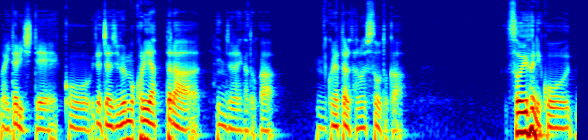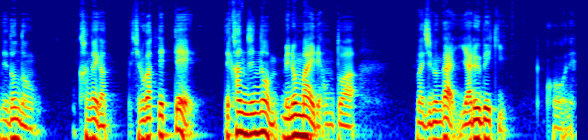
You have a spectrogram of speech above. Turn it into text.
まあ、いたりして、こう、じゃあ自分もこれやったらいいんじゃないかとか、うん、これやったら楽しそうとか、そういうふうにこう、ね、どんどん考えが広がっていって、で、肝心の目の前で本当は、まあ、自分がやるべき、こうね、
